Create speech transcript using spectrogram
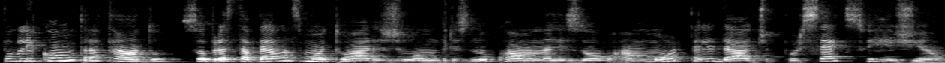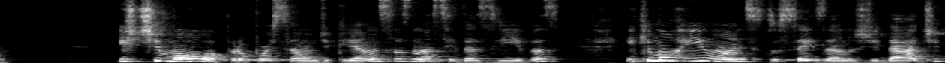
publicou um tratado sobre as tabelas mortuárias de Londres, no qual analisou a mortalidade por sexo e região. Estimou a proporção de crianças nascidas vivas e que morriam antes dos seis anos de idade,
